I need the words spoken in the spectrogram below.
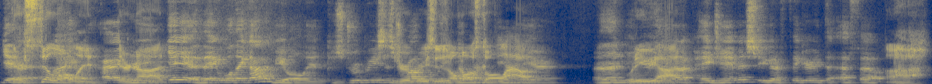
Yeah, They're still I- all in. I They're agree. not- Yeah, yeah, they well they gotta be all in because Drew Brees is Drew Brees is almost all end of the out. year. And then What do you either got? gotta pay Jameis or you gotta figure it the f out. ah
